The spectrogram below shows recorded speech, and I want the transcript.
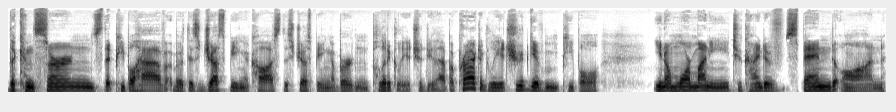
the concerns that people have about this just being a cost, this just being a burden. Politically, it should do that. But practically, it should give people, you know, more money to kind of spend on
